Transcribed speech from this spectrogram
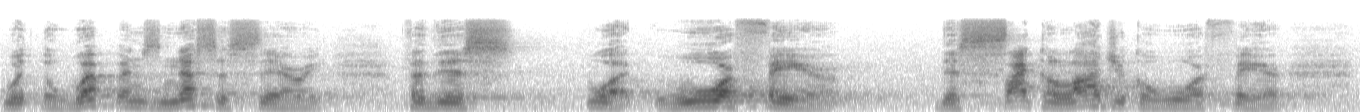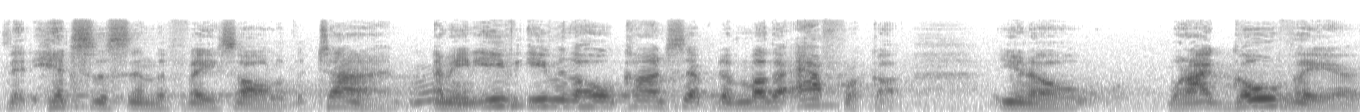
with the weapons necessary for this, what, warfare, this psychological warfare that hits us in the face all of the time. I mean, mm. ev- even the whole concept of Mother Africa, you know, when I go there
